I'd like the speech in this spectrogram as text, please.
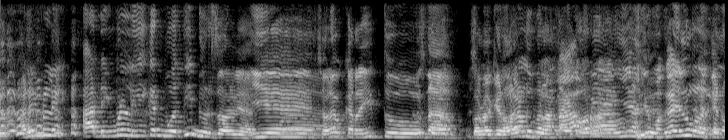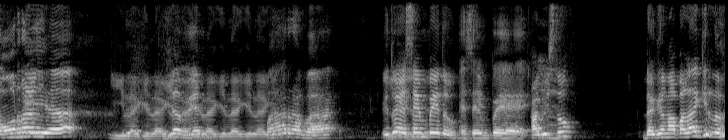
Ada yang beli. ada yang beli kan buat tidur soalnya Iya, soalnya karena itu. Terus nah, kalau- sebagian jualan orang tuh ngelangkain tahu. orang. Iya, iya, makanya lu ngelangkain orang. iya Gila gila Gila, gila men. gila gila gila. gila. parah pak Itu SMP tuh. SMP Habis tuh dagang apa lagi lu?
